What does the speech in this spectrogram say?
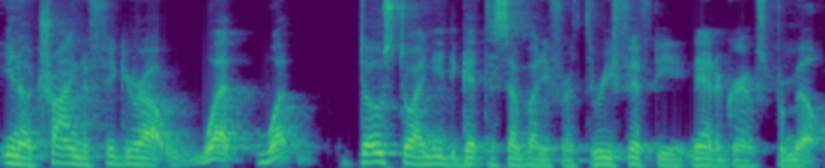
you know, trying to figure out what, what dose do I need to get to somebody for 350 nanograms per mil.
